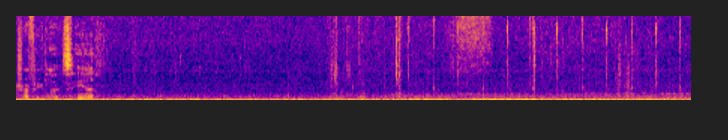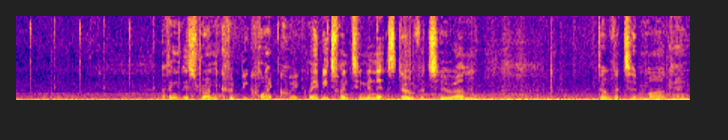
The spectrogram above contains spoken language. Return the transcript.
Traffic lights here. I think this run could be quite quick. Maybe 20 minutes Dover to um, Dover to Margate.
